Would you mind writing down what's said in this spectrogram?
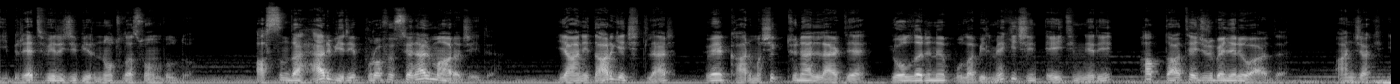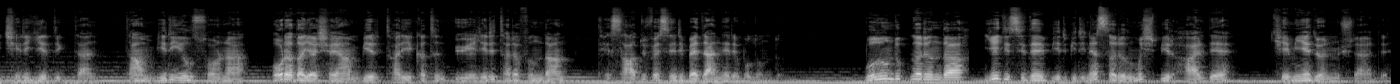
ibret verici bir notla son buldu. Aslında her biri profesyonel mağaracıydı. Yani dar geçitler ve karmaşık tünellerde yollarını bulabilmek için eğitimleri hatta tecrübeleri vardı. Ancak içeri girdikten tam bir yıl sonra orada yaşayan bir tarikatın üyeleri tarafından tesadüf eseri bedenleri bulundu. Bulunduklarında yedisi de birbirine sarılmış bir halde kemiğe dönmüşlerdi.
